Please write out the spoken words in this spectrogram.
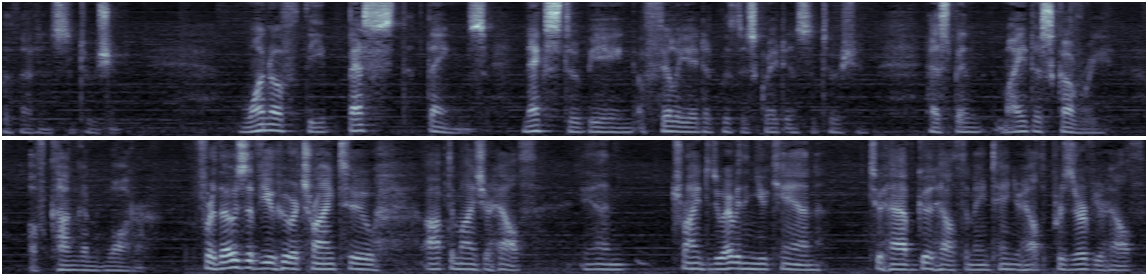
with that institution. One of the best things, next to being affiliated with this great institution, has been my discovery of Kangen water for those of you who are trying to optimize your health and trying to do everything you can to have good health, to maintain your health, preserve your health,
